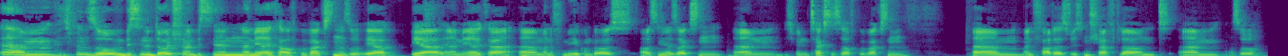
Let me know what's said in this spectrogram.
ähm, ich bin so ein bisschen in Deutschland, ein bisschen in Amerika aufgewachsen, also eher, eher in Amerika. Ähm, meine Familie kommt aus, aus Niedersachsen. Ähm, ich bin in Texas aufgewachsen. Ähm, mein Vater ist Wissenschaftler und ähm, also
